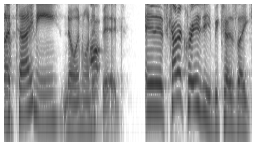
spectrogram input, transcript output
wanted tiny, no one wanted Uh, big. and it's kind of crazy because like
